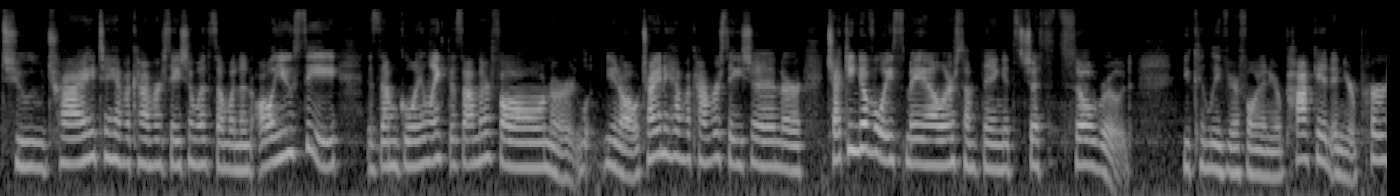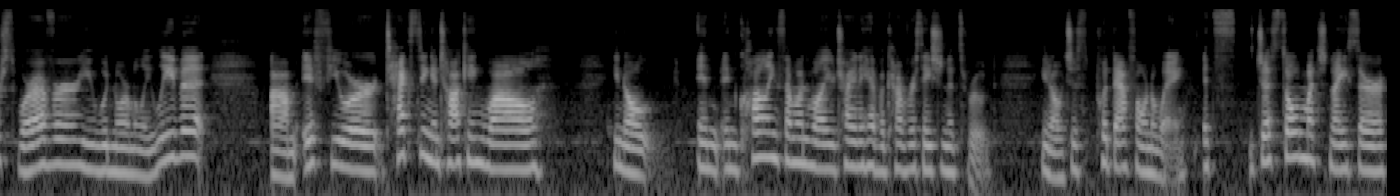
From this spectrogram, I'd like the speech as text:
to try to have a conversation with someone and all you see is them going like this on their phone or you know trying to have a conversation or checking a voicemail or something. It's just so rude. You can leave your phone in your pocket in your purse wherever you would normally leave it. Um, if you're texting and talking while you know in, in calling someone while you're trying to have a conversation it's rude. You know just put that phone away. It's just so much nicer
